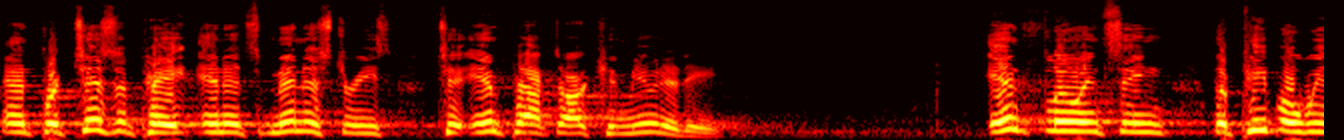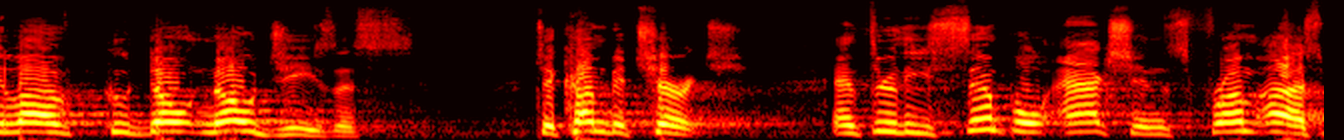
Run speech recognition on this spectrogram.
and participate in its ministries to impact our community influencing the people we love who don't know Jesus to come to church. And through these simple actions from us,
